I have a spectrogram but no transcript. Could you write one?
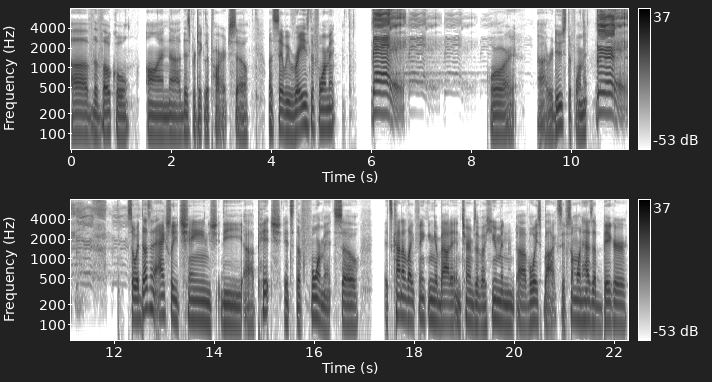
of the vocal on uh, this particular part. So let's say we raise the formant or uh, reduce the formant. So it doesn't actually change the uh, pitch, it's the formant. So it's kind of like thinking about it in terms of a human uh, voice box. If someone has a bigger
